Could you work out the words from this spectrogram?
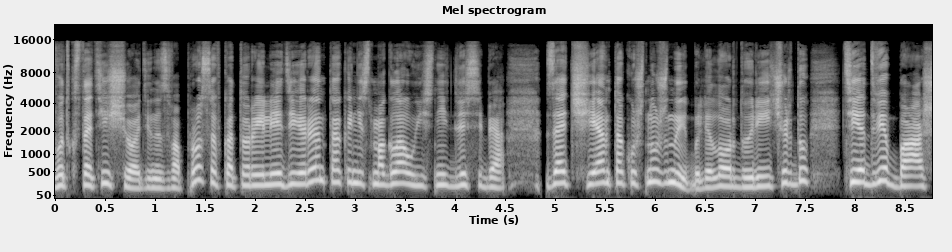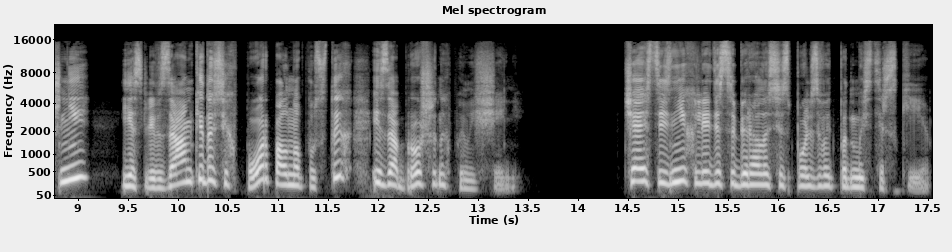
Вот, кстати, еще один из вопросов, которые леди Ирен так и не смогла уяснить для себя. Зачем так уж нужны были лорду Ричарду те две башни, если в замке до сих пор полно пустых и заброшенных помещений. Часть из них леди собиралась использовать под мастерские.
